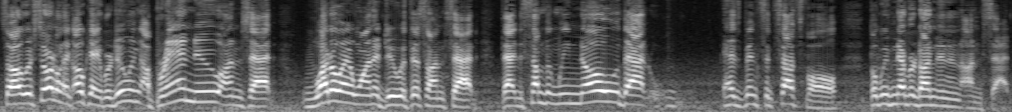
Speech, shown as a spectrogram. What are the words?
So it's sort of like, okay, we're doing a brand new unset. What do I want to do with this unset that is something we know that has been successful, but we've never done in an unset?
